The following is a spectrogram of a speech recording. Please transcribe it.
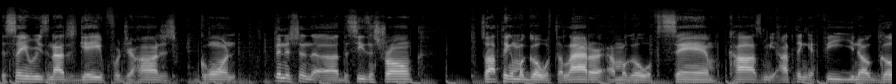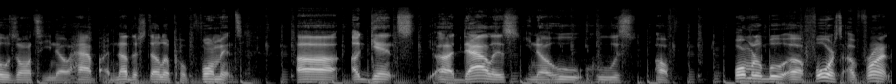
the same reason I just gave for Jahan, just going finishing the uh, the season strong. So I think I'm gonna go with the latter. I'm gonna go with Sam Cosmi. I think if he, you know, goes on to, you know, have another stellar performance uh, against uh, Dallas, you know, who who is a formidable uh, force up front.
